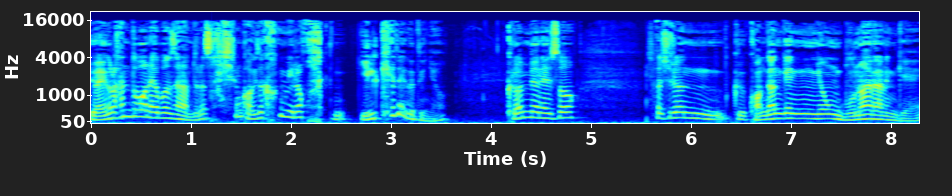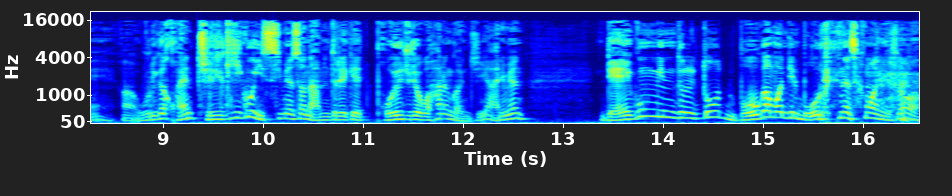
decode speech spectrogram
여행을 한두 번 해본 사람들은 사실은 거기서 흥미를 확 잃게 되거든요. 그런 면에서 사실은 그 관광객용 문화라는 게 어, 우리가 과연 즐기고 있으면서 남들에게 보여주려고 하는 건지 아니면 내국민들도 뭐가 뭔지를 모르겠는 상황에서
